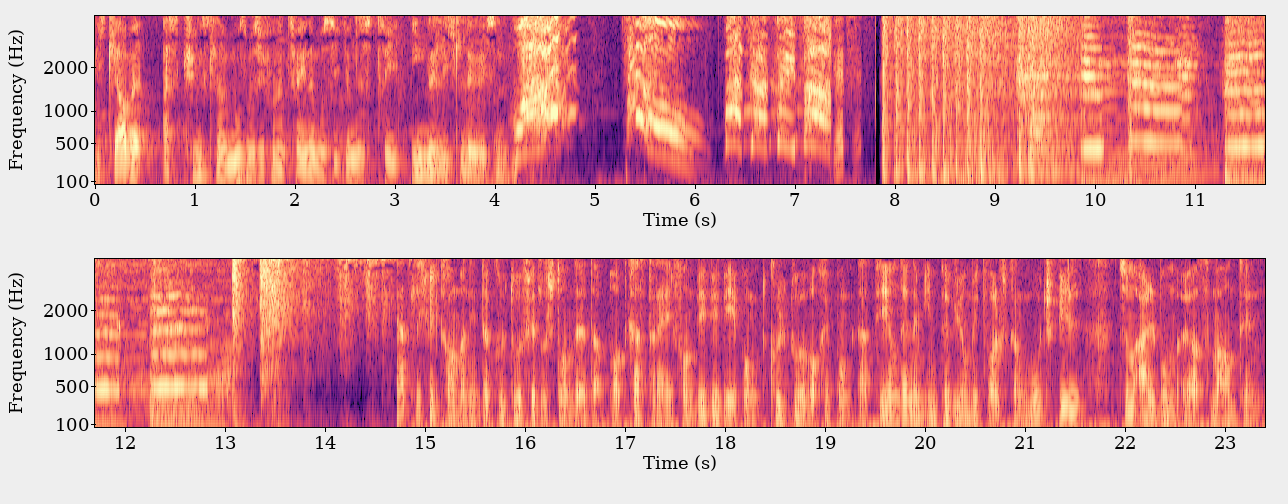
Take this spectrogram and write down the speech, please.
Ich glaube, als Künstler muss man sich von den Zwängen der Musikindustrie innerlich lösen. One, two, one, two, three, four. Jetzt? Herzlich willkommen in der Kulturviertelstunde, der Podcastreihe von www.kulturwoche.at und einem Interview mit Wolfgang Mutspiel zum Album Earth Mountain.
